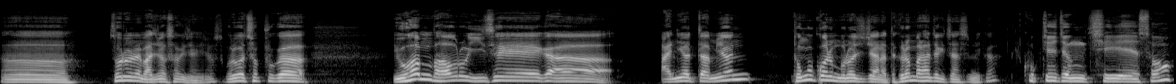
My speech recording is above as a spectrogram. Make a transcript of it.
어 소련의 마지막 서기장이죠. 고르바초프가 요한 바오로 2세가 아니었다면 동구권은 무너지지 않았다. 그런 말 한 적 있지 않습니까? 국제 정치에서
